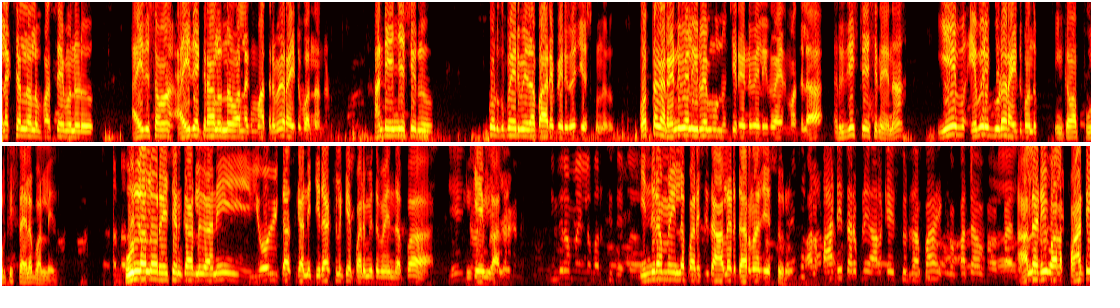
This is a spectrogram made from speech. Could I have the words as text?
ఎలక్షన్లలో ఫస్ట్ టైం అన్నాడు ఐదు సంవ ఐదు ఎకరాలు ఉన్న వాళ్ళకి మాత్రమే రైతు బంధు అన్నాడు. అంటే ఏం చేసిర్రు? కొడుకు పేరు మీద భార్య పేరు మీద చేసుకున్నారు. కొత్తగా రెండు వేల ఇరవై మూడు నుంచి రెండు వేల ఇరవై ఐదు మధ్యలో రిజిస్ట్రేషన్ అయినా ఏ ఎవరికి కూడా రైతు బంధు ఇంకా పూర్తి స్థాయిలో పడలేదు. ఊళ్ళల్లో రేషన్ కార్డులు కానీ యువ వికాస్ కానీ జిరాక్స్లకే పరిమితమైంది తప్ప ఇంకేం కాలేదు. ఇందిరమ్మ ఇళ్ళ పరిస్థితి ఆల్రెడీ ధర్నా చేస్తున్నారు వాళ్ళ పార్టీ తరపున వాళ్ళకే ఇస్తారు తప్ప ఆల్రెడీ వాళ్ళ పార్టీ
